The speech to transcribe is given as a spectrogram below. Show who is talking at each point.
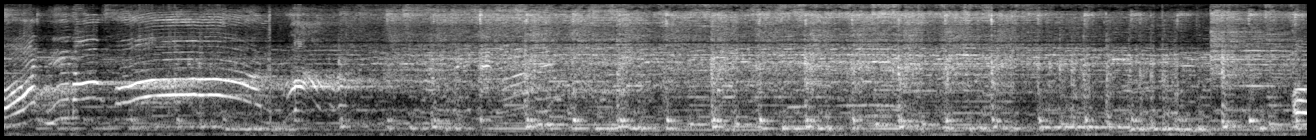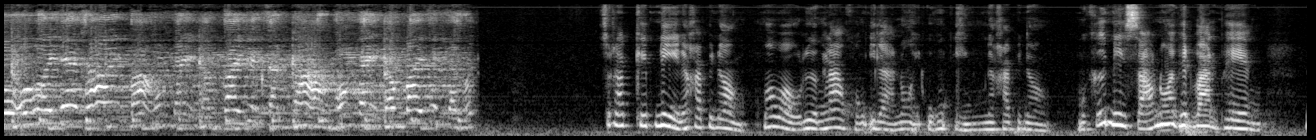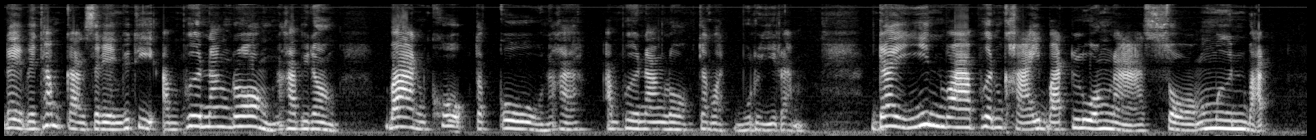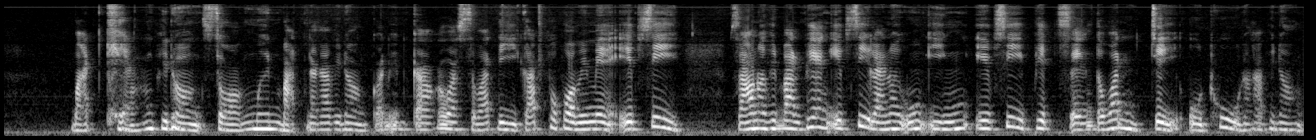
Speaker 1: ก่อนพี่น้องก่อนโอ้ยเด้ชายมาห้องใดกับไปเพื่อนกันมาห้องใดกับไปเพื่อนกัน
Speaker 2: สำหรับคลิปนี้นะคะ พี่น้องมาเว้าเรื่องเล่าของอีหลาน้อยอุ้งอิงนะคะ พี่น้องเมื่อคืนนี้สาวน้อยเพชรบ้านแพงได้ไปทำการแสดงอยู่ที่อำเภอนางรองนะคะ พี่น้อง บ้านโคกตะโกนะคะอำเภอนางรองจังหวัดบุรีรัมย์ได้ยินว่าเพิ่อนขายบัตรลวงหนาสองหมื่นบัตร บัตรแข็งพี่น้องสองหมื่นบัตรนะคะพี่น้องก่อนอื่นกล่าวก็ว่าสวัสดีครับพ่อพ่อแม่แม่เอฟซีสาวน้อยเพชรบ้านแพงเอฟซีลายน้อยอุ้งอิงเอฟซีเพชรแสงตะวันเจโอทูนะคะพี่น้อง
